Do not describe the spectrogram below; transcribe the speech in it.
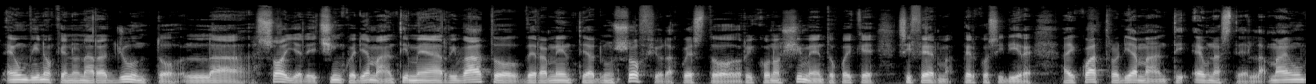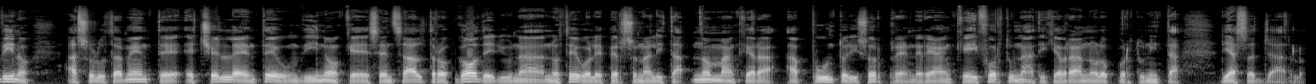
è un vino che non ha raggiunto la soglia dei 5 diamanti, ma è arrivato veramente ad un soffio da questo riconoscimento, poiché si ferma, per così dire, ai 4 diamanti è una stella, ma è un vino assolutamente eccellente, un vino che senz'altro gode di una notevole personalità, non mancherà appunto di sorprendere anche i fortunati che avranno l'opportunità di assaggiarlo.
